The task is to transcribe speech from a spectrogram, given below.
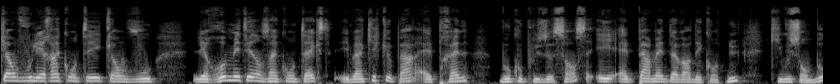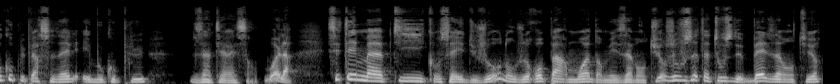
quand vous les racontez, quand vous les remettez dans un contexte, et eh bien quelque part elles prennent beaucoup plus de sens et elles permettent d'avoir des contenus qui vous sont beaucoup plus personnels et beaucoup plus intéressants. Voilà, c'était ma petit conseil du jour, donc je repars moi dans mes aventures. Je vous souhaite à tous de belles aventures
